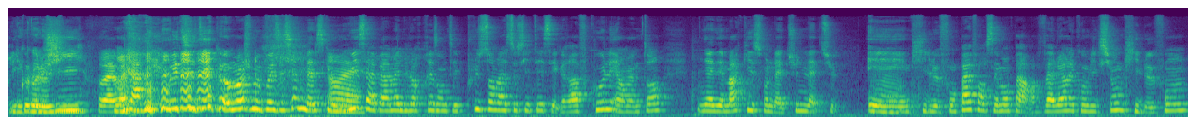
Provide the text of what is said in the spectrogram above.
l'écologie. Ouais, voilà. Où tu dis comment je me positionne parce que oui, ça permet de le représenter plus dans la société, c'est grave cool. Et en même temps, il y a des marques qui se font de la thune là-dessus. Et mm. qui le font pas forcément par valeur et conviction, qui le font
